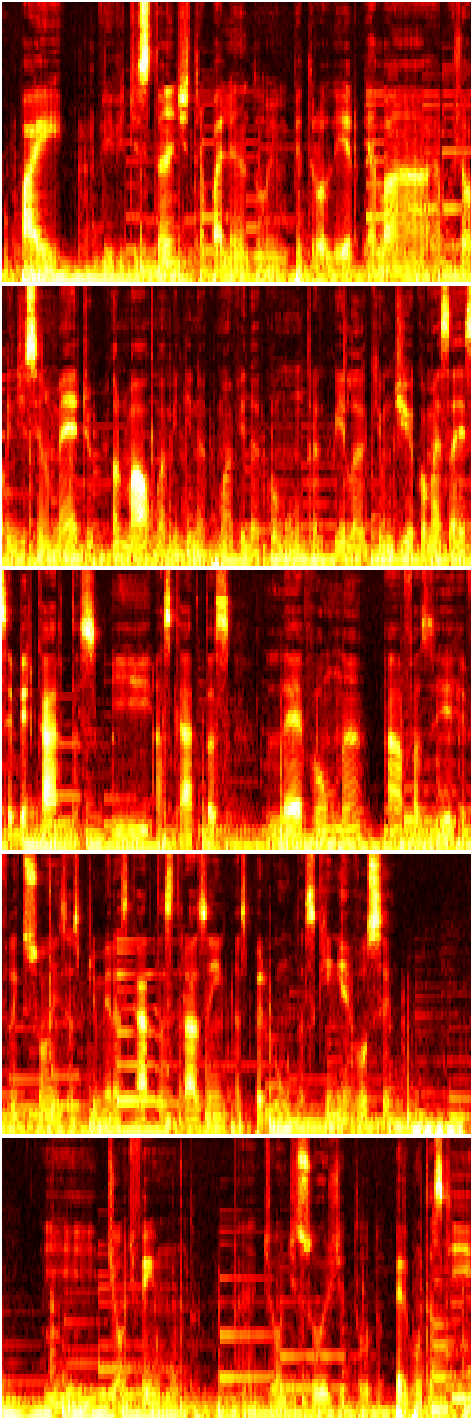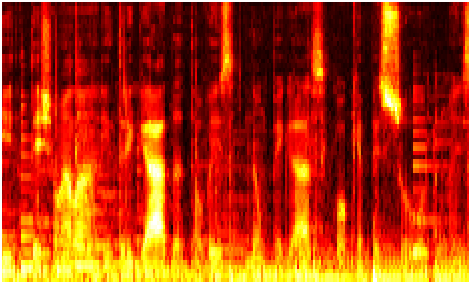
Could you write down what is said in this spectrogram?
O pai vive distante, trabalhando em um petroleiro. Ela é uma jovem de ensino médio, normal, uma menina com uma vida comum, tranquila, que um dia começa a receber cartas e as cartas levam-na a fazer reflexões. As primeiras cartas trazem as perguntas: quem é você? E de onde vem o mundo? De onde surge tudo. Perguntas que deixam ela intrigada, talvez não pegasse qualquer pessoa, mas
